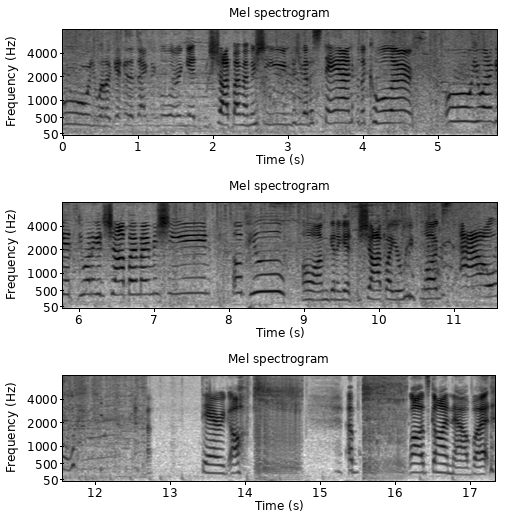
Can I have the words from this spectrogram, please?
Ooh, you wanna get to the Tacticooler and get shot by my machine because you gotta stand for the cooler. Ooh, you wanna get you wanna get shot by my machine. Oh, pew. Oh, I'm gonna get shot by your reflux. Ow. There we go. Uh, well, it's gone now, but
